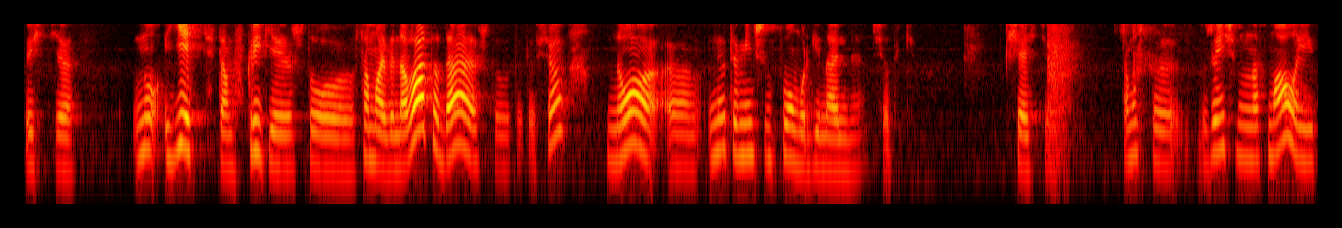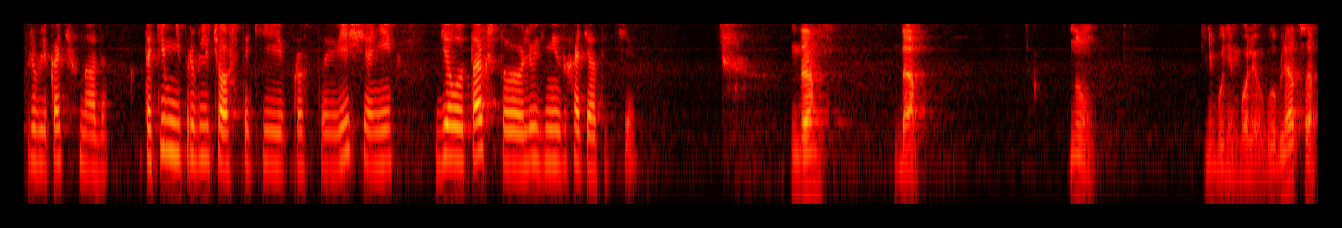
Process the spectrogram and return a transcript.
То есть, ну, есть там в крике, что сама виновата, да, что вот это все, но ну, это меньшинство маргинальное все-таки к счастью. Потому что женщин у нас мало, и привлекать их надо. Таким не привлечешь. Такие просто вещи, они делают так, что люди не захотят идти. Да, да. Ну, не будем более углубляться.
